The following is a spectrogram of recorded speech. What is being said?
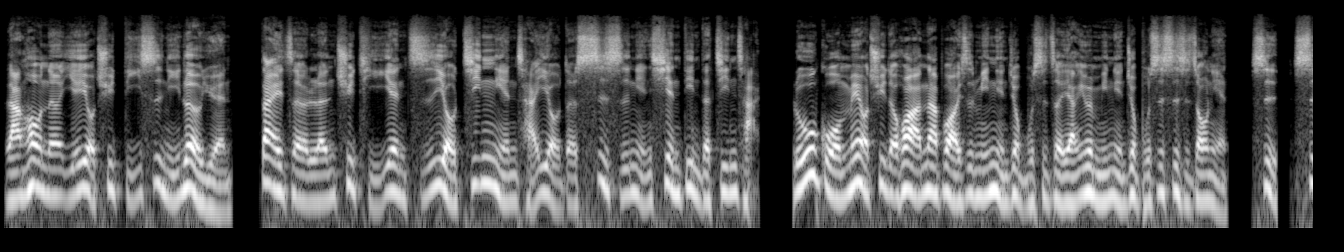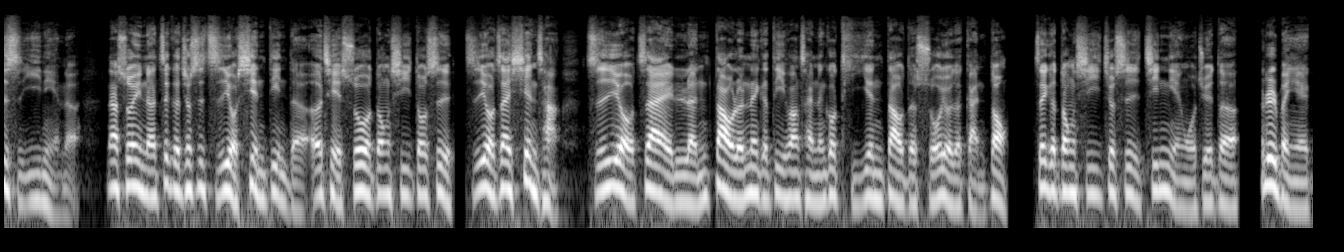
然后呢，也有去迪士尼乐园，带着人去体验只有今年才有的四十年限定的精彩。如果没有去的话，那不好意思，明年就不是这样，因为明年就不是四十周年，是四十一年了。那所以呢，这个就是只有限定的，而且所有东西都是只有在现场，只有在人到了那个地方才能够体验到的所有的感动。这个东西就是今年我觉得日本也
